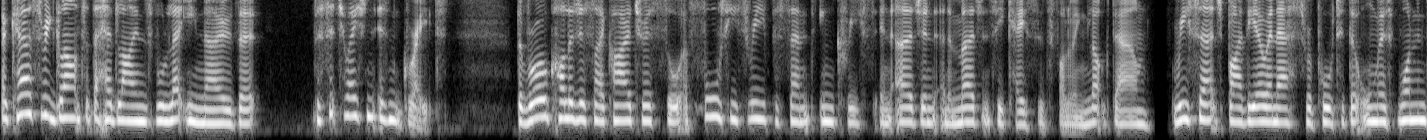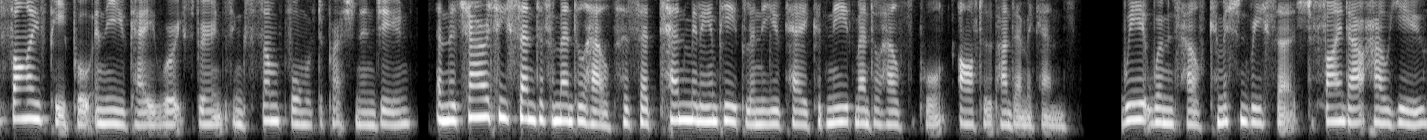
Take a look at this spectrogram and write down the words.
A cursory glance at the headlines will let you know that the situation isn't great. The Royal College of Psychiatrists saw a 43% increase in urgent and emergency cases following lockdown. Research by the ONS reported that almost one in five people in the UK were experiencing some form of depression in June. And the charity Centre for Mental Health has said 10 million people in the UK could need mental health support after the pandemic ends. We at Women's Health commissioned research to find out how you,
